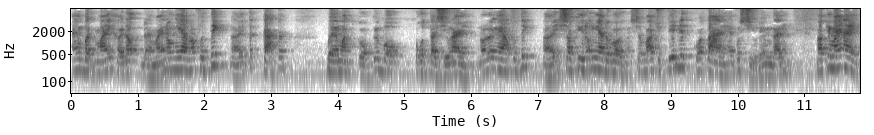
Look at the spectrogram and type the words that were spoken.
em bật máy khởi động để máy nó nghe, nó phân tích. Đấy, tất cả các bề mặt của cái bộ hột tài xỉu này nó đã nghe phân tích. Đấy, sau khi nó nghe được rồi, nó sẽ báo trực tiếp biết có tài hay có xỉu để mình đánh. Và cái máy này,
